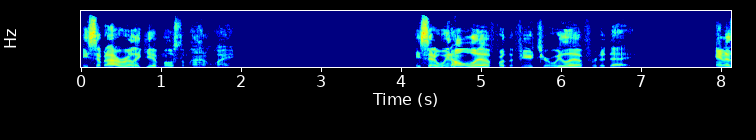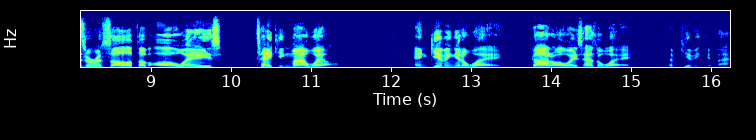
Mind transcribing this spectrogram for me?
He said, but I really give most of mine away. He said, we don't live for the future, we live for today. And as a result of always taking my wealth and giving it away, God always has a way of giving it back.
